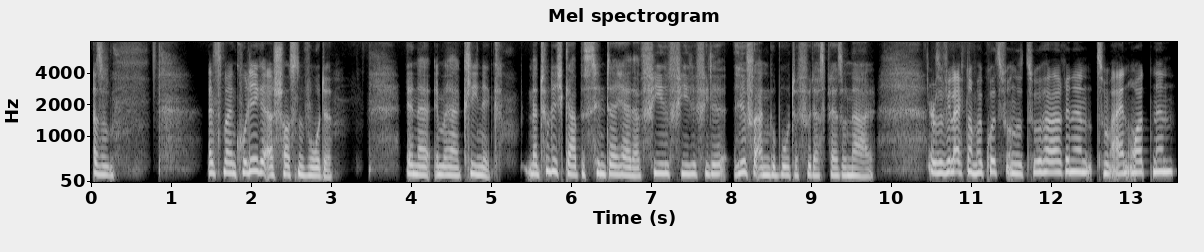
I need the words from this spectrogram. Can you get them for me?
also als mein Kollege erschossen wurde in der, in der Klinik, natürlich gab es hinterher da viel, viel, viele Hilfeangebote für das Personal. Also vielleicht noch mal kurz für unsere Zuhörerinnen zum Einordnen.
